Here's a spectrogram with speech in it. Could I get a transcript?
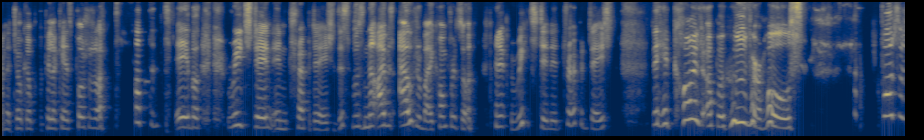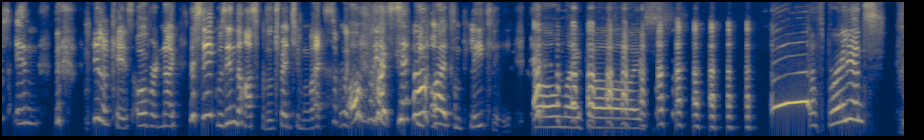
And I took up the pillowcase, put it on, on the table, reached in in trepidation. This was not, I was out of my comfort zone. And I reached in in trepidation. They had coiled up a Hoover hose, put it in the pillowcase overnight. The snake was in the hospital 20 miles away. Oh They my had set me up completely. Oh my god. That's brilliant.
